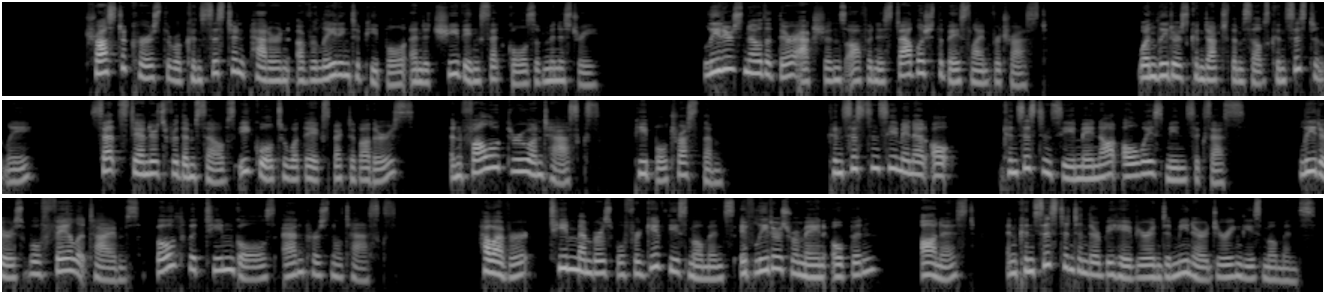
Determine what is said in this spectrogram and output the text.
Trust occurs through a consistent pattern of relating to people and achieving set goals of ministry. Leaders know that their actions often establish the baseline for trust. When leaders conduct themselves consistently, set standards for themselves equal to what they expect of others, and follow through on tasks, people trust them. Consistency may not all Consistency may not always mean success. Leaders will fail at times, both with team goals and personal tasks. However, team members will forgive these moments if leaders remain open, honest, and consistent in their behavior and demeanor during these moments.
